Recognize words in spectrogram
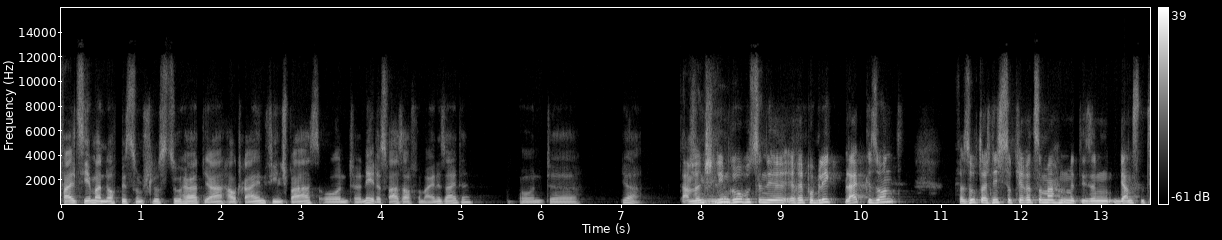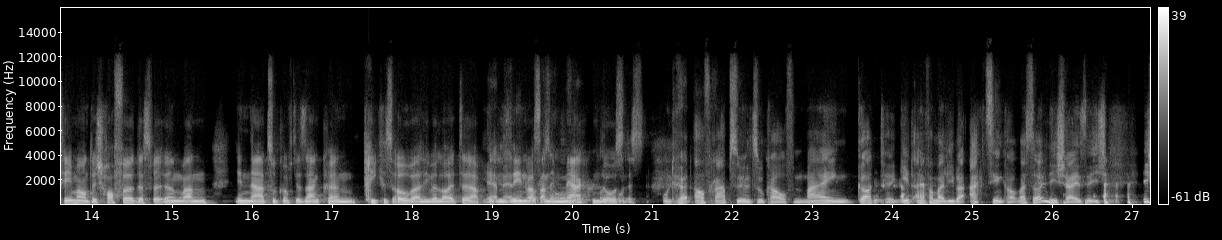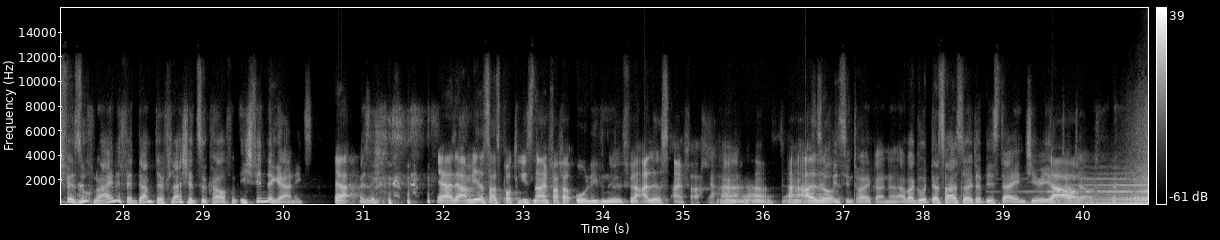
Falls jemand noch bis zum Schluss zuhört, ja, haut rein, viel Spaß. Und äh, nee, das war es auch von meiner Seite. Und äh, ja, Dann wünsche ich lieben Gruß in die Republik. Bleibt gesund. Versucht euch nicht so kirre zu machen mit diesem ganzen Thema. Und ich hoffe, dass wir irgendwann in naher Zukunft dir sagen können, Krieg ist over, liebe Leute. Habt ihr Yeah, man, gesehen, war was an den over. Märkten Und- los und- ist? Und hört auf, Rapsöl zu kaufen. Mein Gott, geht einfach mal lieber Aktien kaufen. Was soll die Scheiße? Ich, ich versuche nur eine verdammte Flasche zu kaufen. Ich finde gar nichts. Ja, Also, ja, da haben wir es als Portugiesen einfacher. Olivenöl für alles einfach. Ja. Ja, ja, ja, ein also, bisschen teurer, ne? Aber gut, das war's, Leute. Bis dahin. Cheerio. Ciao. ciao. ciao.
